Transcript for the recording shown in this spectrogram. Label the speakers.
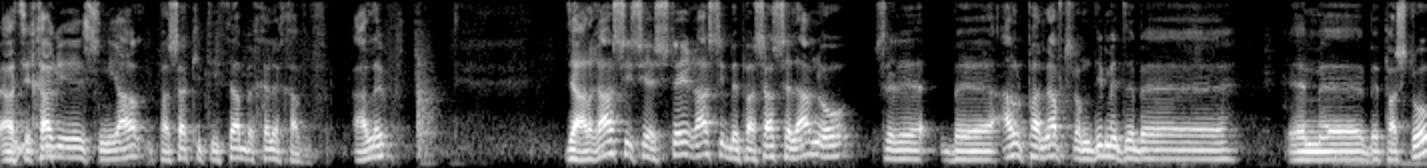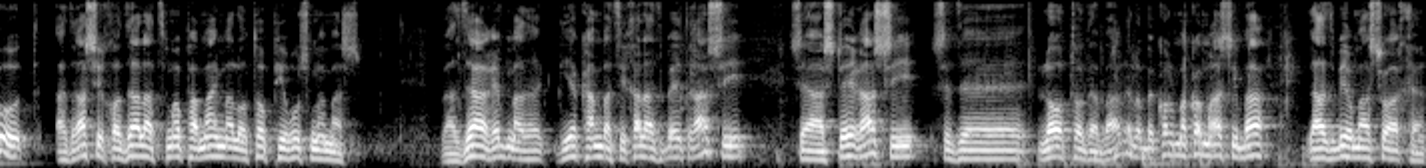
Speaker 1: השיחה השנייה, פרשה כי תישא בחלק כ"א. זה על רש"י, שיש שתי רש"י בפרשה שלנו, שעל פניו כשלומדים את זה אה, בפשטות, אז רש"י חוזר על עצמו פעמיים על אותו פירוש ממש. ועל זה הרב מגיע כאן בשיחה להסביר את רש"י, שהשתי רש"י, שזה לא אותו דבר, אלא בכל מקום רש"י בא להסביר משהו אחר.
